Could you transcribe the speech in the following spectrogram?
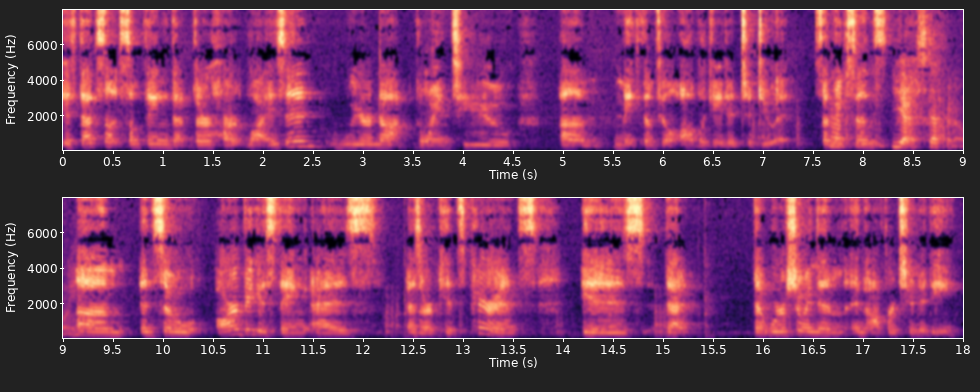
if that's not something that their heart lies in, we're not going to um, make them feel obligated to do it. Does that Absolutely. make sense? Yes, definitely. Um, and so our biggest thing as as our kids' parents is that that we're showing them an opportunity,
